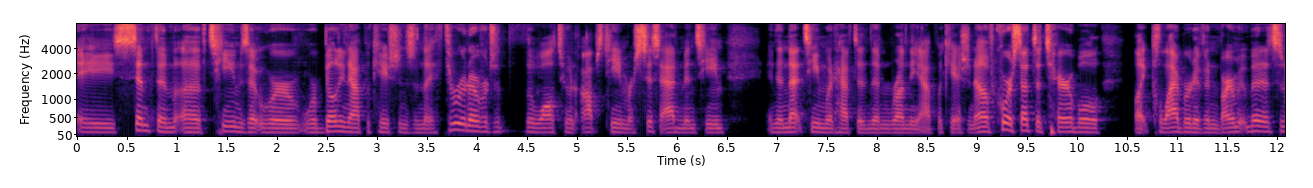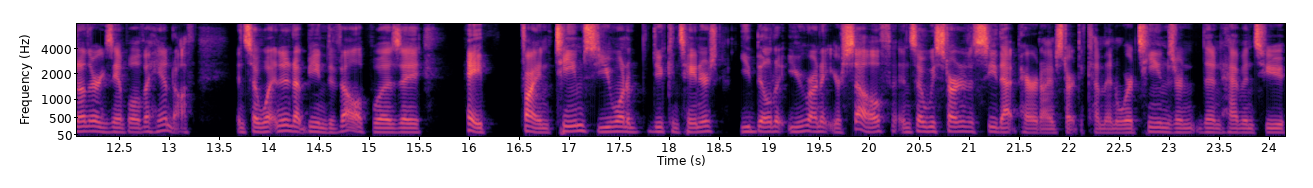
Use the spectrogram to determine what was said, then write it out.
a symptom of teams that were were building applications and they threw it over to the wall to an ops team or sysadmin team and then that team would have to then run the application. Now of course that's a terrible like collaborative environment but it's another example of a handoff. And so what ended up being developed was a hey fine teams you want to do containers you build it you run it yourself. And so we started to see that paradigm start to come in where teams are then having to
